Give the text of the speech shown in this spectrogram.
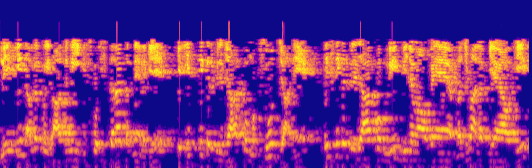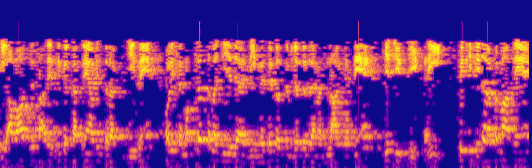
لیکن اگر کوئی آدمی اس کو اس طرح کرنے لگے کہ اس فکر بلجات کو مقصود جانے اس ذکر بلجات کو مرید بھی جمع ہو گئے ہیں، مجمع لگ گیا ہے اور ایک ہی آواز سے سارے ذکر کرتے ہیں اور اس طرح کی چیزیں اور اسے مقصد سمجھ لیے جائے دین میں سے تو مجدد رحمت اللہ کہتے ہیں، یہ چیز ٹھیک نہیں۔ پھر اسی طرح فرماتے ہیں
